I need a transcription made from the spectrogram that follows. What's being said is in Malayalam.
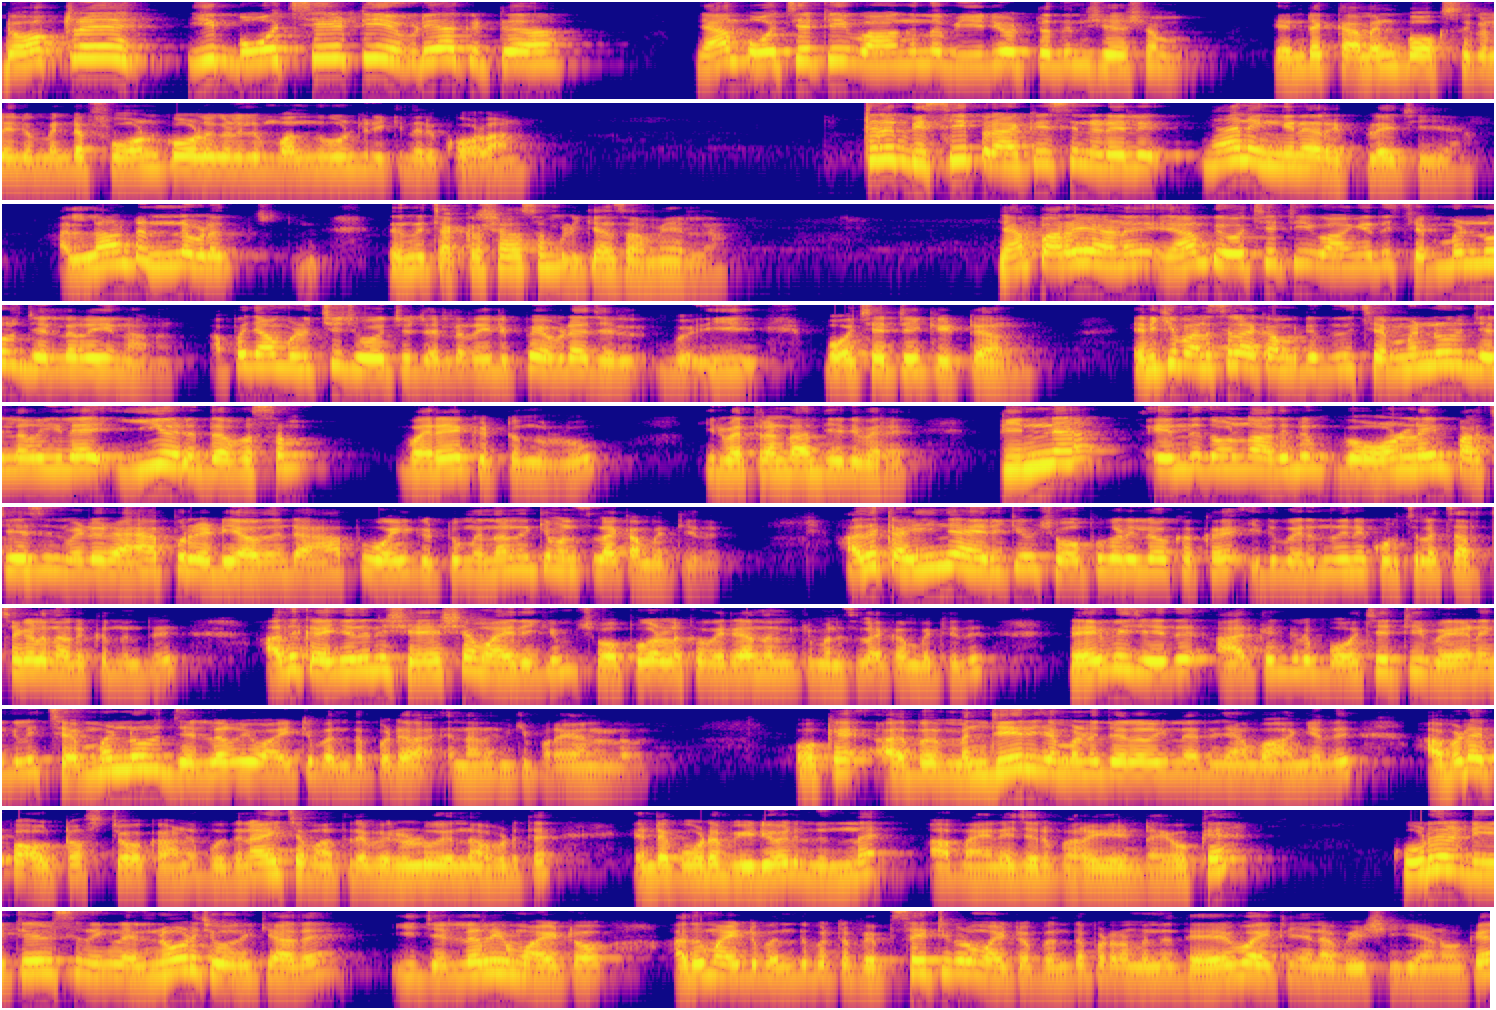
ഡോക്ടറെ ഈ ബോച്ചേട്ടി എവിടെയാ കിട്ടുക? ഞാൻ ബോച്ചേട്ടി വാങ്ങുന്ന വീഡിയോ ഇട്ടതിന് ശേഷം എന്റെ കമന്റ് ബോക്സുകളിലും എന്റെ ഫോൺ കോളുകളിലും വന്നുകൊണ്ടിരിക്കുന്ന ഒരു കോളാണ്. ഇത്ര ബിസി പ്രാക്ടീസിനിടയിൽ ഞാൻ എങ്ങനെ റിപ്ലൈ ചെയ്യാം അല്ലാണ്ട് എന്നെ ഇവിടെ നിന്ന് ചക്രശ്വാസം പിടിക്കാൻ സമയമല്ല. ഞാൻ പറയാണ് ഞാൻ ബോച്ചേട്ടി വാങ്ങിയത് ചെമ്മണ്ണൂർ ജ്വല്ലറിയിൽ നിന്നാണ്. അപ്പോൾ ഞാൻ വിളിച്ചു ചോദിച്ചു ജ്വല്ലറിയിൽ ഇപ്പോൾ എവിടെയാണ് ഈ ബോച്ചേറ്റി കിട്ടുകയെന്ന് എനിക്ക് മനസ്സിലാക്കാൻ പറ്റിയത് ചെമ്മണ്ണൂർ ജ്വല്ലറിയിലെ ഈ ഒരു ദിവസം വരെ കിട്ടുന്നുള്ളൂ ഇരുപത്തിരണ്ടാം തീയതി വരെ. പിന്നെ എന്ത് തോന്നുന്നു അതിന് ഓൺലൈൻ പർച്ചേസിന് വേണ്ടി ഒരു ആപ്പ് റെഡി ആവുന്നതിന്റെ ആപ്പ് വഴി കിട്ടും എന്നാണ് എനിക്ക് മനസ്സിലാക്കാൻ പറ്റിയത്. അത് കഴിഞ്ഞായിരിക്കും ഷോപ്പുകളിലേക്കൊക്കെ ഇത് വരുന്നതിനെ കുറിച്ചുള്ള ചർച്ചകൾ നടക്കുന്നുണ്ട്. അത് കഴിഞ്ഞതിന് ശേഷമായിരിക്കും ഷോപ്പുകളിലൊക്കെ വരിക എനിക്ക് മനസ്സിലാക്കാൻ പറ്റിയത്. ദയവ് ചെയ്ത് ആർക്കെങ്കിലും ബോച്ചറ്റി വേണമെങ്കിൽ ചെമ്മണ്ണൂർ ജ്വല്ലറിയുമായിട്ട് ബന്ധപ്പെടുക എന്നാണ് എനിക്ക് പറയാനുള്ളത്. ഓക്കെ അതിപ്പോൾ മഞ്ചേരി ജമ്മൽ ജ്വല്ലറിയിൽ നിന്നായിരുന്നു ഞാൻ വാങ്ങിയത്. അവിടെ ഇപ്പോൾ ഔട്ട് ഓഫ് സ്റ്റോക്കാണ് ബുധനാഴ്ച മാത്രമേ വരുള്ളൂ എന്ന് അവിടുത്തെ എന്റെ കൂടെ വീഡിയോയിൽ നിന്ന് ആ മാനേജർ പറയുകയുണ്ടായി. ഓക്കെ കൂടുതൽ ഡീറ്റെയിൽസ് നിങ്ങൾ എന്നോട് ചോദിക്കാതെ ഈ ജ്വല്ലറിയുമായിട്ടോ അതുമായിട്ട് ബന്ധപ്പെട്ട വെബ്സൈറ്റുകളുമായിട്ടോ ബന്ധപ്പെടണമെന്ന് ദയവായിട്ട് ഞാൻ അപേക്ഷിക്കുകയാണ്. ഓക്കെ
